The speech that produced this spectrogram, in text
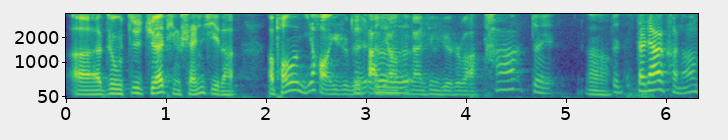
呃，就就觉得挺神奇的啊！朋友，你好像一直对大疆很感兴趣是吧？他对嗯，呃大家可能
